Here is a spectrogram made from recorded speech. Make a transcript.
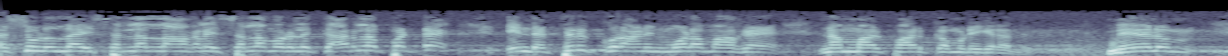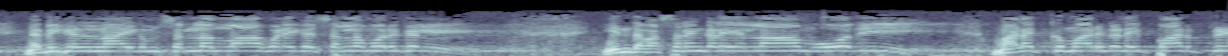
ரசூலுல்லாய் செல்லல்லாஹலை அலைஹி அருளப்பட்ட இந்த திருக்குறானின் மூலமாக நம்மால் பார்க்க முடிகிறது. மேலும் நபிகள் நாயகம் செல்லல்லாஹலை அலைஹி அவர்கள் இந்த வசனங்களை எல்லாம் ஓதி மலக்குமார்களை பார்த்து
